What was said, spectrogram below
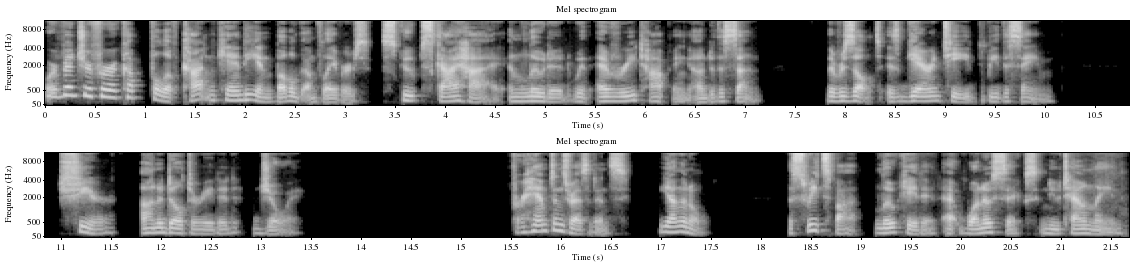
or venture for a cup full of cotton candy and bubblegum flavors, scooped sky high and loaded with every topping under the sun, the result is guaranteed to be the same sheer, unadulterated joy. For Hampton's residents, young and old, the Sweet Spot, located at 106 Newtown Lane,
